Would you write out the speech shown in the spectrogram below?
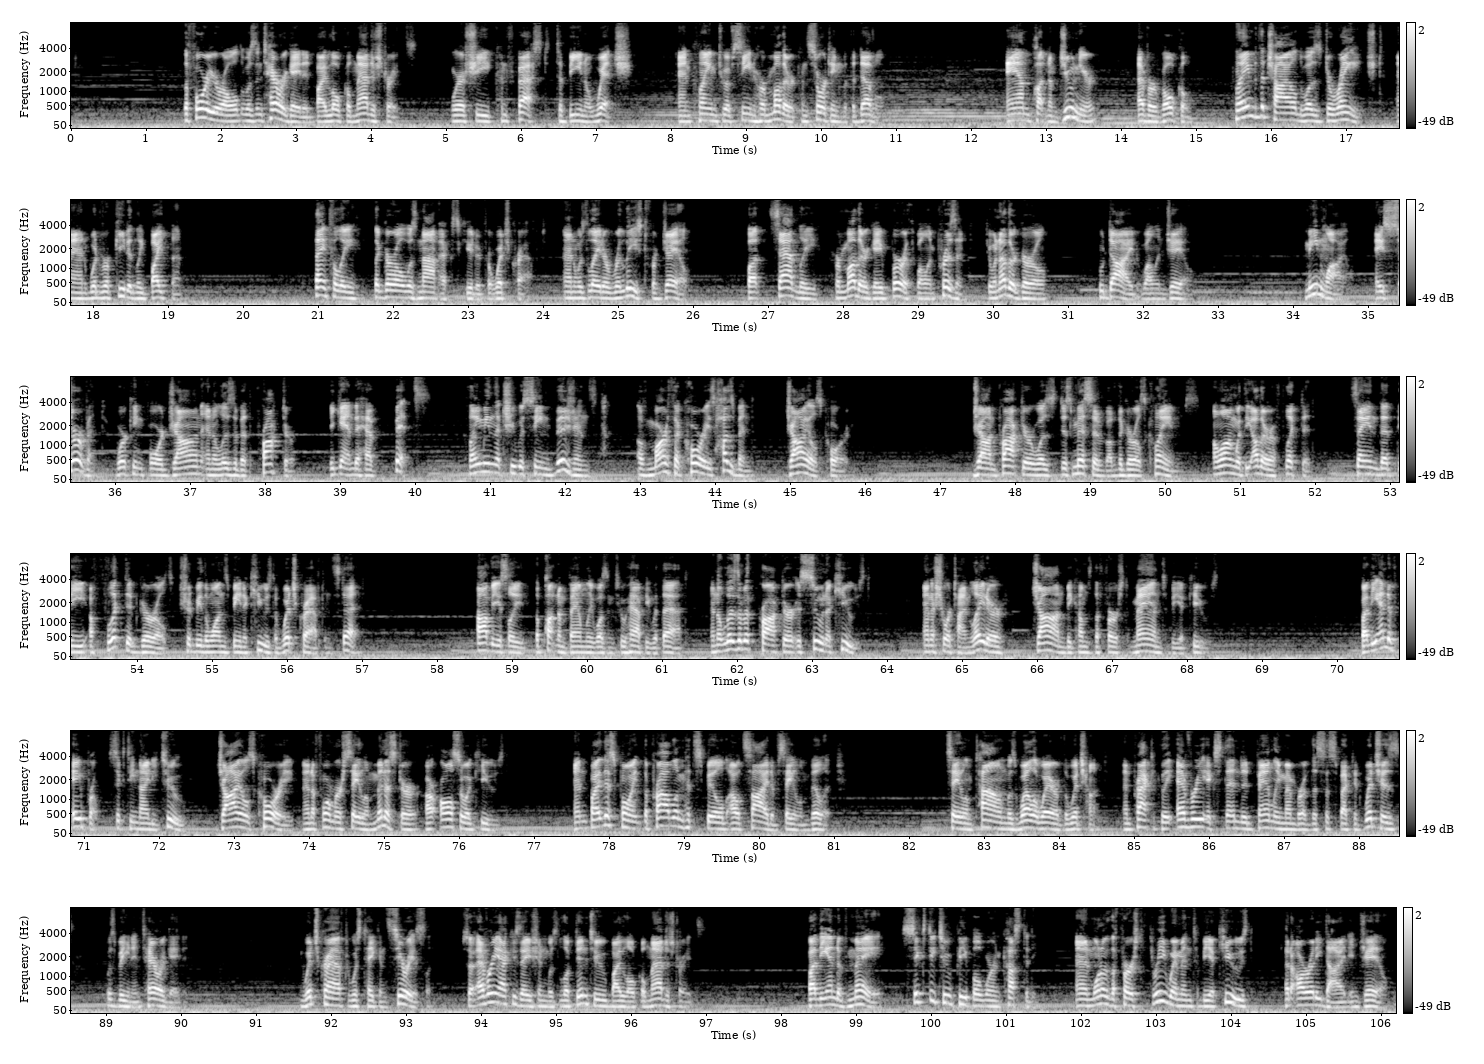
The four year old was interrogated by local magistrates, where she confessed to being a witch and claimed to have seen her mother consorting with the devil. Ann Putnam Jr., ever vocal, claimed the child was deranged and would repeatedly bite them. Thankfully, the girl was not executed for witchcraft and was later released from jail. But sadly, her mother gave birth while imprisoned to another girl who died while in jail. Meanwhile, a servant working for John and Elizabeth Proctor began to have fits, claiming that she was seeing visions of Martha Corey's husband, Giles Corey. John Proctor was dismissive of the girls' claims, along with the other afflicted, saying that the afflicted girls should be the ones being accused of witchcraft instead. Obviously, the Putnam family wasn't too happy with that, and Elizabeth Proctor is soon accused. And a short time later, John becomes the first man to be accused. By the end of April 1692, Giles Corey and a former Salem minister are also accused, and by this point the problem had spilled outside of Salem village. Salem town was well aware of the witch hunt, and practically every extended family member of the suspected witches was being interrogated. Witchcraft was taken seriously, so every accusation was looked into by local magistrates. By the end of May, 62 people were in custody, and one of the first three women to be accused had already died in jail.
